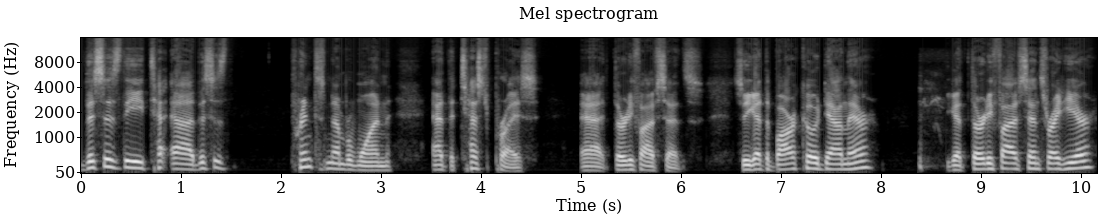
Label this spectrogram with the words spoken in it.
this is the te- uh, this is print number one at the test price at thirty five cents. So you got the barcode down there. You got thirty five cents right here.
